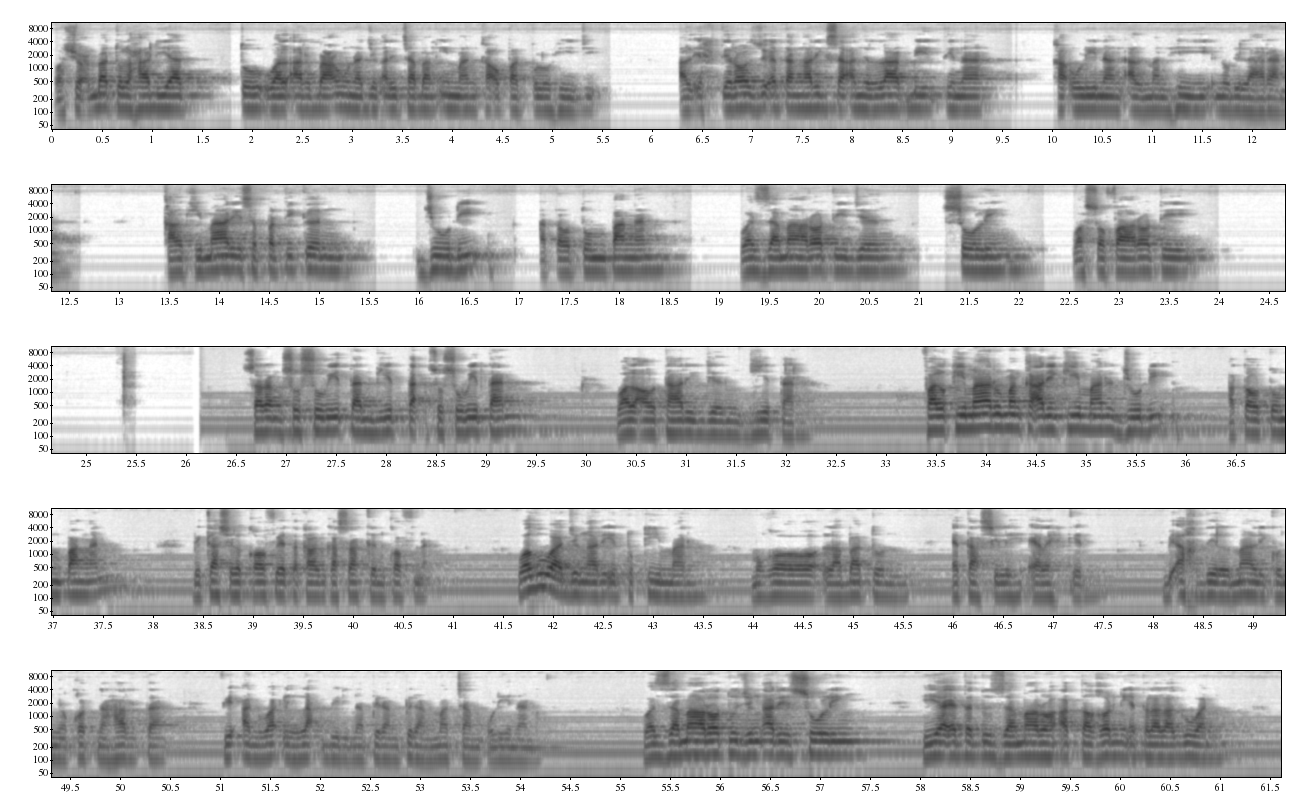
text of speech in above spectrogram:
Syu'batul hadiyatu wal arba'una jeung ari cabang iman ka 40 hiji. Al ihtirazu eta ngariksa anil labi tina kaulinan al manhi nu dilarang kal kimari sapertikeun judi atau tumpangan wazamaroti jeung suling wasofaroti sarang susuwitan gita susuwitan walautari jeung gitar. Falkimaru mangka ari kimar judi atau tumpangan bikasil kofi tekalan kasakeun kofna wa huwa jeung ari itu kimar moga labatun eta silih elehkeun. Bi akhdil maliku nyokotna harta fi anwa'il la'bi dina pirang-pirang macam ulinan. Wa zamaratu jeung ari suling zamarah atauoni laguan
